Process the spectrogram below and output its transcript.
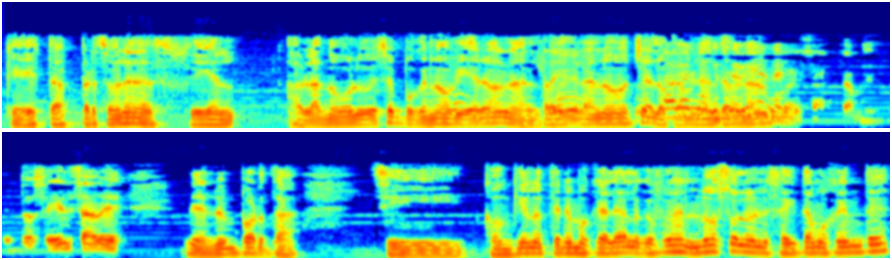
que estas personas siguen hablando boludeces porque no vieron al Rey de la no, Noche, no a los caminantes blancos. Exactamente. Entonces él sabe, bien, no importa si con quién nos tenemos que aliar, lo que fuera, no solo necesitamos gente,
